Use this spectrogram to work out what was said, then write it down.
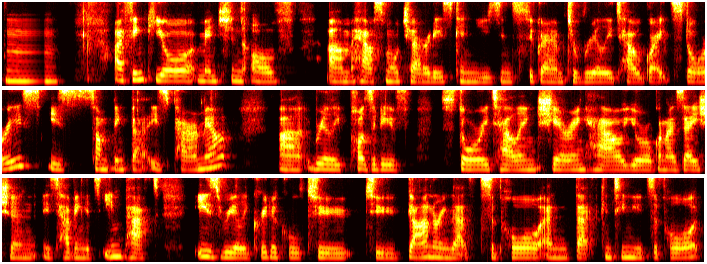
Mm. I think your mention of um, how small charities can use Instagram to really tell great stories is something that is paramount. Uh, really positive storytelling, sharing how your organization is having its impact is really critical to to garnering that support and that continued support.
